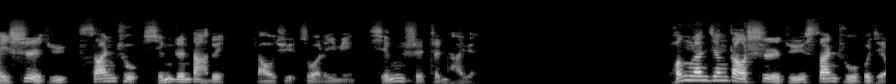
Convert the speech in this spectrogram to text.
被市局三处刑侦大队招去做了一名刑事侦查员。彭兰江到市局三处不久，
